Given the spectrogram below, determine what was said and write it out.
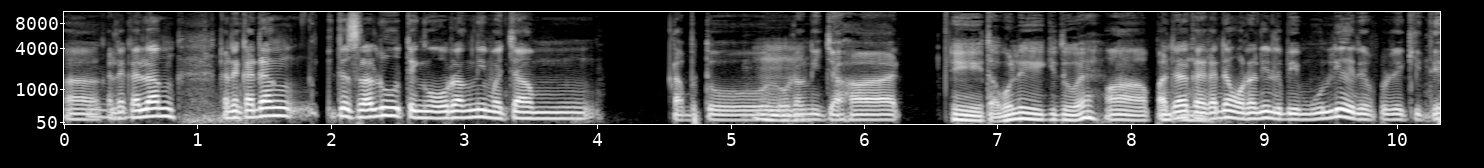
Uh, Hmm. kadang-kadang Kadang-kadang Kita selalu tengok orang ni macam Tak betul Hmm. Orang ni jahat Eh tak boleh gitu eh. uh, Padahal Hmm. kadang-kadang orang ni lebih mulia daripada kita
